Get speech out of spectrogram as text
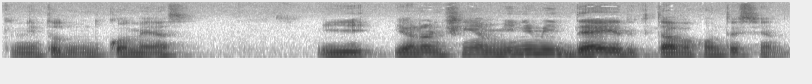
que nem todo mundo começa, e eu não tinha a mínima ideia do que estava acontecendo.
